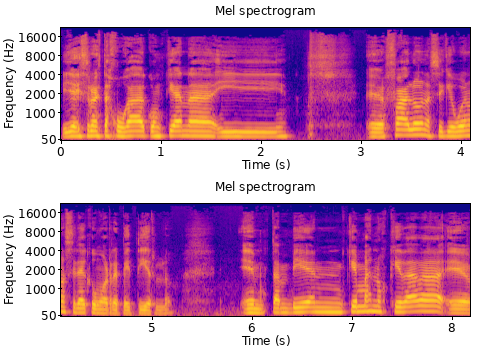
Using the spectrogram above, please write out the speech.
Y ya hicieron esta jugada con Kiana y eh, Fallon, así que, bueno, sería como repetirlo. Em, también, ¿qué más nos quedaba? Eh,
